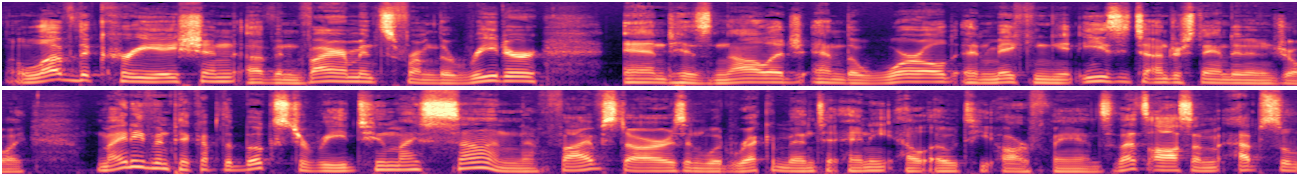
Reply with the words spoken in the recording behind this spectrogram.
Love the creation of environments from the reader and his knowledge and the world and making it easy to understand and enjoy. Might even pick up the books to read to my son. Five stars and would recommend to any LOTR fans. That's awesome. Absolutely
